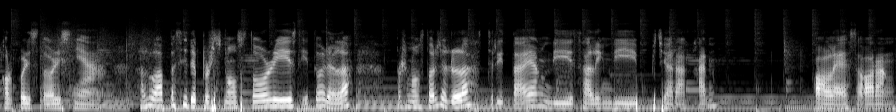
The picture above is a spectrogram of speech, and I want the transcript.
corporate storiesnya. Lalu apa sih the personal stories? Itu adalah personal stories adalah cerita yang disaling dibicarakan oleh seorang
